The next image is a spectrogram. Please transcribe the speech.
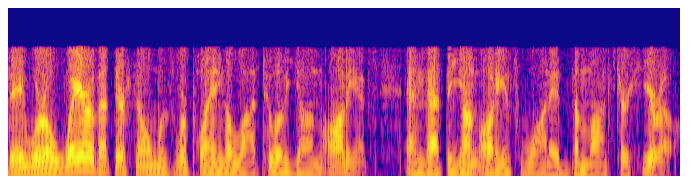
they were aware that their film was were playing a lot to a young audience, and that the young audience wanted the monster hero,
